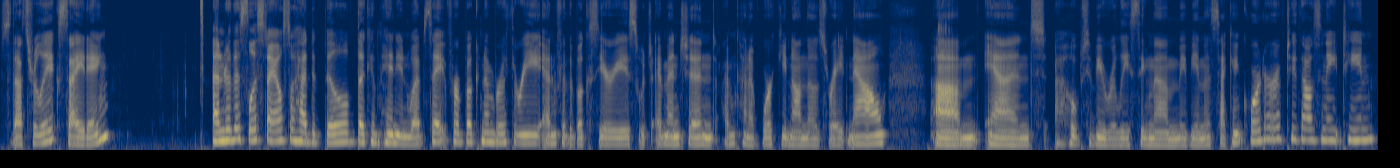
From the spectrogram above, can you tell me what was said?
So that's really exciting. Under this list, I also had to build the companion website for book number three and for the book series, which I mentioned. I'm kind of working on those right now um, and I hope to be releasing them maybe in the second quarter of 2018.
